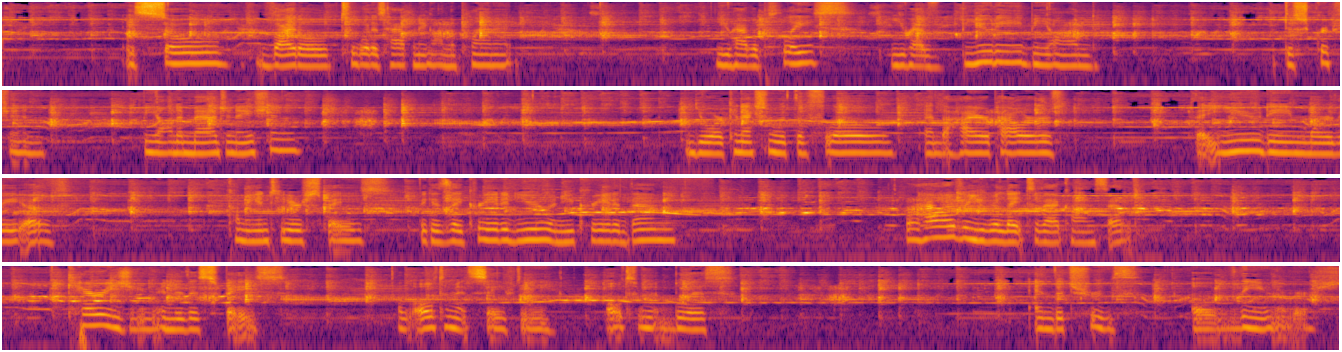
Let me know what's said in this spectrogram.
is so vital to what is happening on the planet. You have a place, you have beauty beyond description, beyond imagination. Your connection with the flow and the higher powers that you deem worthy of coming into your space because they created you and you created them, or however you relate to that concept, carries you into this space of ultimate safety, ultimate bliss, and the truth of the universe.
